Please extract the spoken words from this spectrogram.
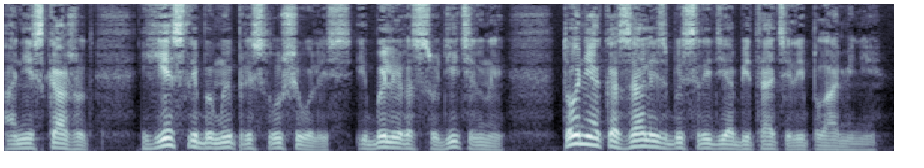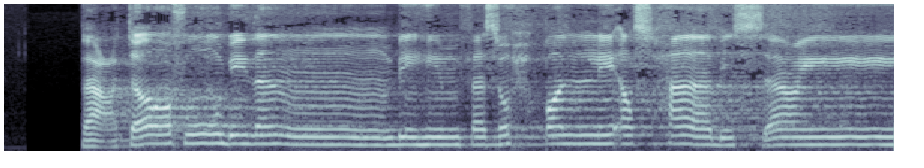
Они скажут, если бы мы прислушивались и были рассудительны, то не оказались бы среди обитателей пламени. فاعترفوا بذنبهم فسحقا لاصحاب السعير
